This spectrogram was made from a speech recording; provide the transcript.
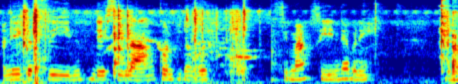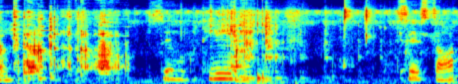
อันนี้ก็ซีนเดี๋ยวสีล้างก่อนพี่น้องเอ้ยสีมักซีนได้ปะนี่นี่เสื้อหัวเทศเสื้อซอส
